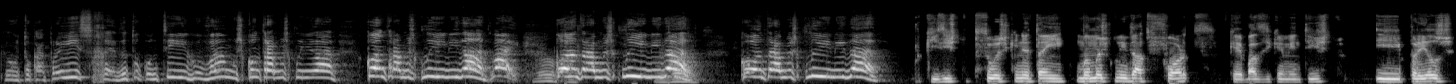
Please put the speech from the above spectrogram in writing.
Que eu estou cá para isso, Red, eu estou contigo. Vamos contra a masculinidade. Contra a masculinidade, vai! Contra a masculinidade! Contra a masculinidade! porque existem pessoas que ainda têm uma masculinidade forte, que é basicamente isto, e para eles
